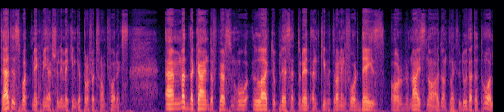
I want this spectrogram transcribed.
That is what make me actually making a profit from Forex. I'm not the kind of person who like to place a trade and keep it running for days or nights. No, I don't like to do that at all.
